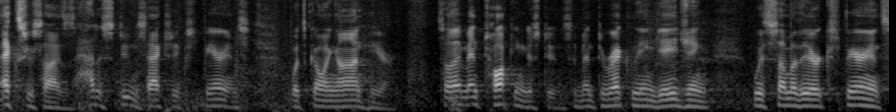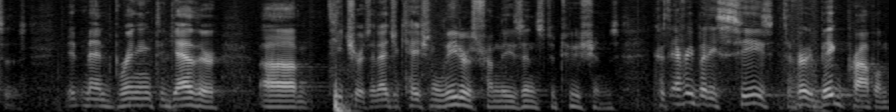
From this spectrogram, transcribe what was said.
exercises. How do students actually experience what's going on here? So that meant talking to students. It meant directly engaging with some of their experiences. It meant bringing together um, teachers and educational leaders from these institutions because everybody sees it's a very big problem,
